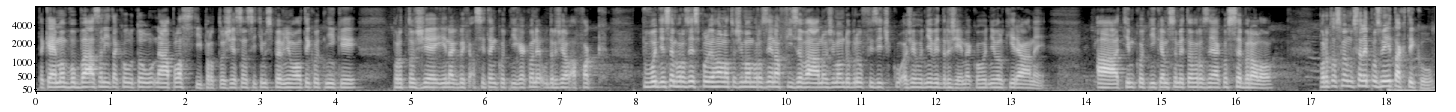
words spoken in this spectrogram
tak já je mám obvázaný takovou tou náplastí, protože jsem si tím spevňoval ty kotníky, protože jinak bych asi ten kotník jako neudržel a fakt původně jsem hrozně spolíhal na to, že mám hrozně nafízováno, že mám dobrou fyzičku a že hodně vydržím, jako hodně velký rány. A tím kotníkem se mi to hrozně jako sebralo. Proto jsme museli pozměnit taktiku,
